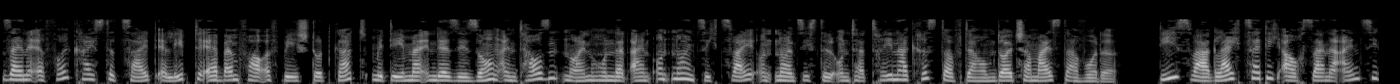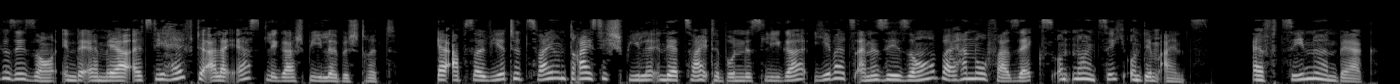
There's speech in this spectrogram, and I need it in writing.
Seine erfolgreichste Zeit erlebte er beim VfB Stuttgart, mit dem er in der Saison 1991-92 unter Trainer Christoph Daum deutscher Meister wurde. Dies war gleichzeitig auch seine einzige Saison, in der er mehr als die Hälfte aller Erstligaspiele bestritt. Er absolvierte 32 Spiele in der zweiten Bundesliga, jeweils eine Saison bei Hannover 96 und dem 1. FC Nürnberg.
